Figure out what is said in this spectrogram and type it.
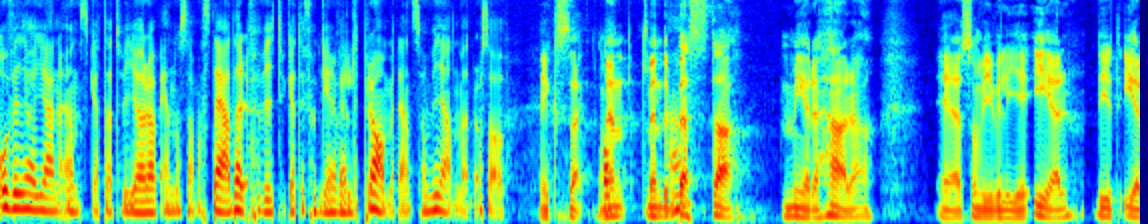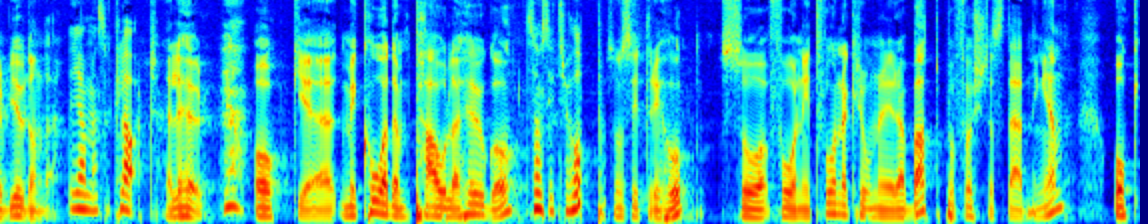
Och vi har gärna önskat att vi gör av en och samma städare, för vi tycker att det fungerar väldigt bra med den som vi använder oss av. Exakt. Men, Och- men det ja. bästa med det här eh, som vi vill ge er, det är ett erbjudande. Ja, men såklart. Eller hur? Och eh, med koden PaulaHugo Som sitter ihop. som sitter ihop så får ni 200 kronor i rabatt på första städningen och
